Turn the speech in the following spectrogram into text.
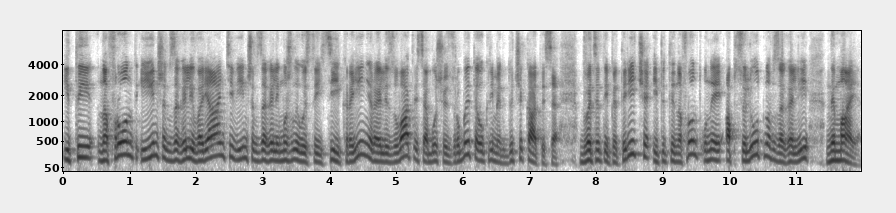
іти на фронт і інших взагалі варіантів, інших взагалі можливостей в цій країні реалізуватися або щось зробити, окрім як дочекатися 25-річчя і піти на фронт, у неї абсолютно взагалі немає.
